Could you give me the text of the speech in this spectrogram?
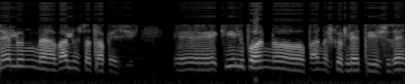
θέλουν να βάλουν στο τραπέζι. Ε, εκεί λοιπόν ο Πάνος Κορλέτης δεν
